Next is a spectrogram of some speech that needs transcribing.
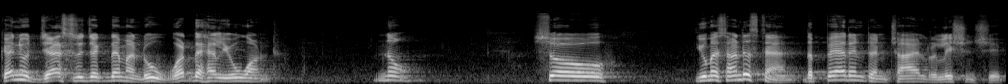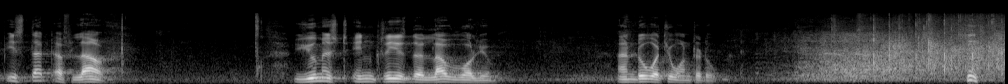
Can you just reject them and do what the hell you want? No. So, you must understand, the parent and child relationship is that of love. You must increase the love volume and do what you want to do.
